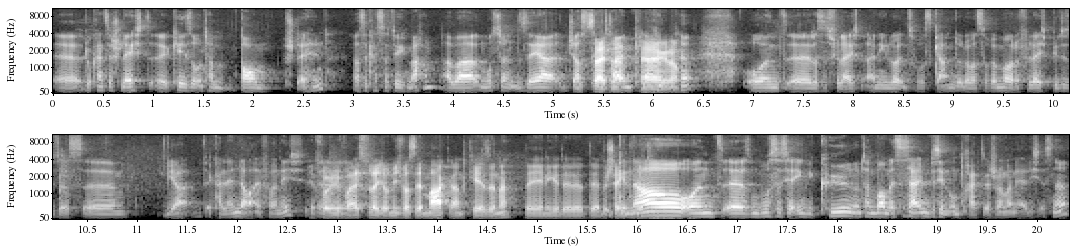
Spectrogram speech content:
äh, du kannst ja schlecht äh, Käse unterm Baum stellen. Also kannst du natürlich machen, aber musst dann sehr just in time planen. Ja, genau. Ne? Und äh, das ist vielleicht einigen Leuten zu riskant oder was auch immer, oder vielleicht bietet das ähm, ja, der Kalender einfach nicht. Ja, vor allem, äh, weiß vielleicht auch nicht, was der mag an Käse, ne? derjenige, der, der beschenkt genau, wird. Genau, und äh, muss es ja irgendwie kühlen unterm Baum. Es ist halt ein bisschen unpraktisch, wenn man ehrlich ist. Ne?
